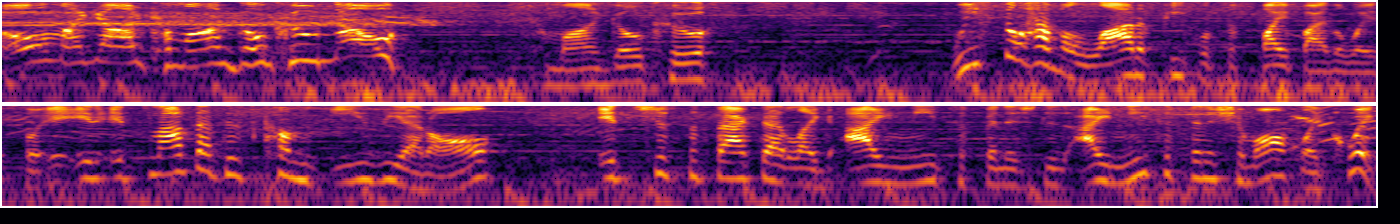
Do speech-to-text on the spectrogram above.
Oh my god, come on, Goku, no! Come on, Goku. We still have a lot of people to fight, by the way, so it, it, it's not that this comes easy at all. It's just the fact that, like, I need to finish this. I need to finish him off, like, quick.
